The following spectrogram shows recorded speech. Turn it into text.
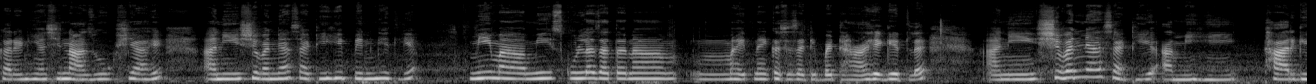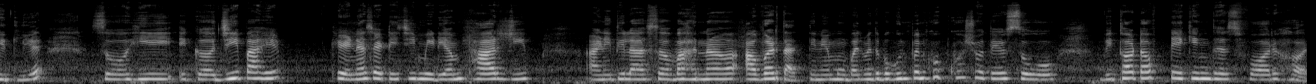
कारण ही अशी नाजूकशी आहे आणि शिवण्यासाठी ही पिन घेतली आहे मी मा मी स्कूलला जाताना माहीत नाही कशासाठी बट हां हे घेतलं आहे आणि शिवण्यासाठी आम्ही ही थार घेतली आहे सो ही एक जीप आहे. खेळण्यासाठीची मीडियम थार जीप. आणि तिला असं वाहनं आवडतात. तिने मोबाईलमध्ये बघून पण खूप खुश होते. So we thought of taking this for her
